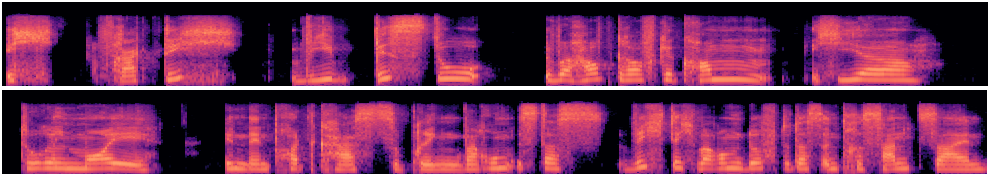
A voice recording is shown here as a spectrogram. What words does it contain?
Ich frage dich, wie bist du überhaupt drauf gekommen, hier Toril Moy in den Podcast zu bringen? Warum ist das wichtig? Warum dürfte das interessant sein?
